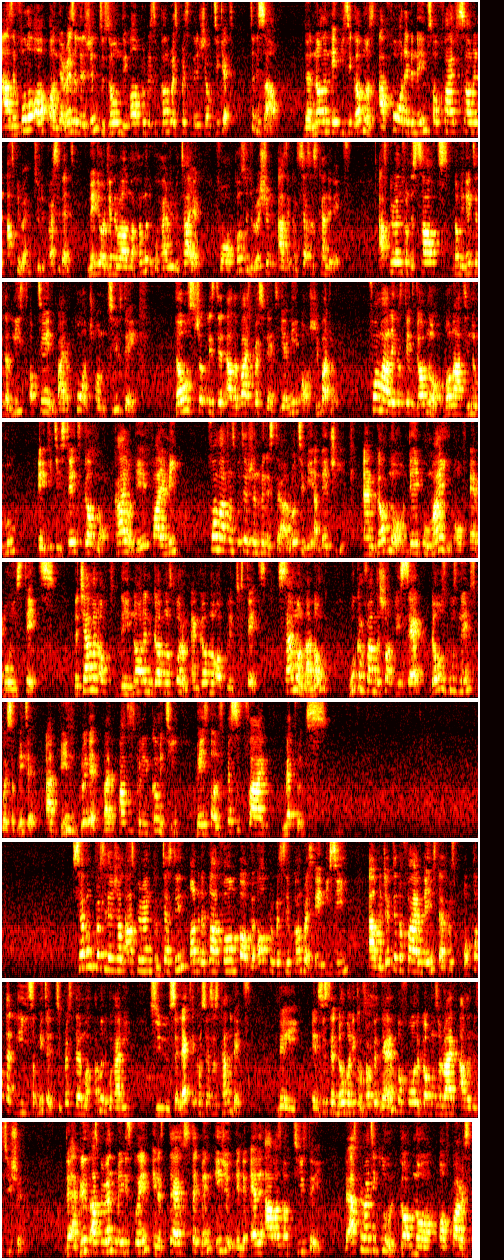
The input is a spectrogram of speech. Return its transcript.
As a follow-up on the resolution to zone the All Progressive Congress presidential ticket to the south, the Northern APC governors have forwarded the names of five southern aspirants to the president, Major General Muhammad Buhari retired, for consideration as a consensus candidate. Aspirants from the south dominated the list obtained by the Punch on Tuesday. Those shortlisted are the Vice President Yemi Osinbajo, former Lagos State Governor Bola Tinubu, Ekiti State Governor Kayode Fayemi, former Transportation Minister Rotimi Amaechi, and Governor Dave Umahi of Ebonyi State. The chairman of the Northern Governors Forum and Governor of Plateau State, Simon Lalong, who confirmed the shortlist, said those whose names were submitted had been graded by the party screening committee based on specified metrics. Seven presidential aspirants contesting under the platform of the All Progressive Congress APC have rejected the five names that was purportedly submitted to President Muhammadu Buhari to select a consensus candidate. They insisted nobody consulted them before the governors arrived at the decision. The aggrieved aspirant made this claim in a statement issued in the early hours of Tuesday. The aspirants include Governor of Kwaris,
